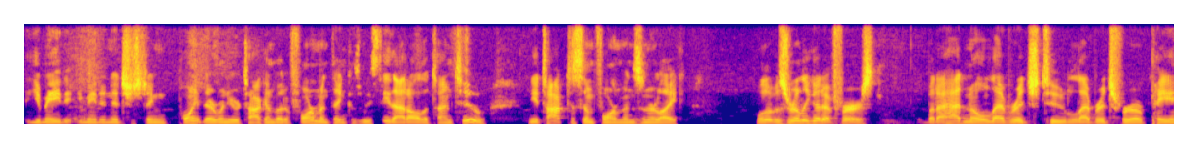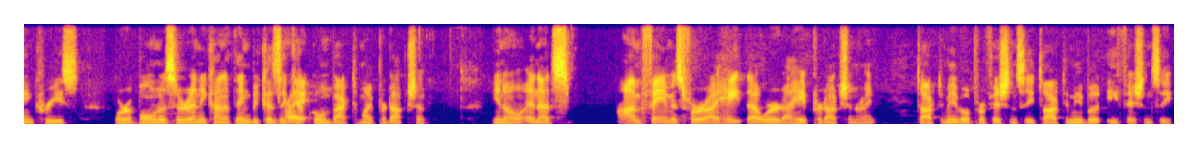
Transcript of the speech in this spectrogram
you made you made an interesting point there when you were talking about a foreman thing because we see that all the time too. You talk to some foremans and they're like, "Well, it was really good at first, but I had no leverage to leverage for a pay increase or a bonus or any kind of thing because it right. kept going back to my production." You know, and that's I'm famous for I hate that word. I hate production, right? Talk to me about proficiency. Talk to me about efficiency.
